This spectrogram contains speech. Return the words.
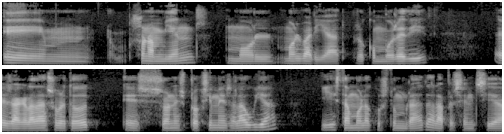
eh, són ambients molt, molt variats, però com vos he dit els agrada sobretot les zones pròximes a l'àvia i està molt acostumbrat a la presència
